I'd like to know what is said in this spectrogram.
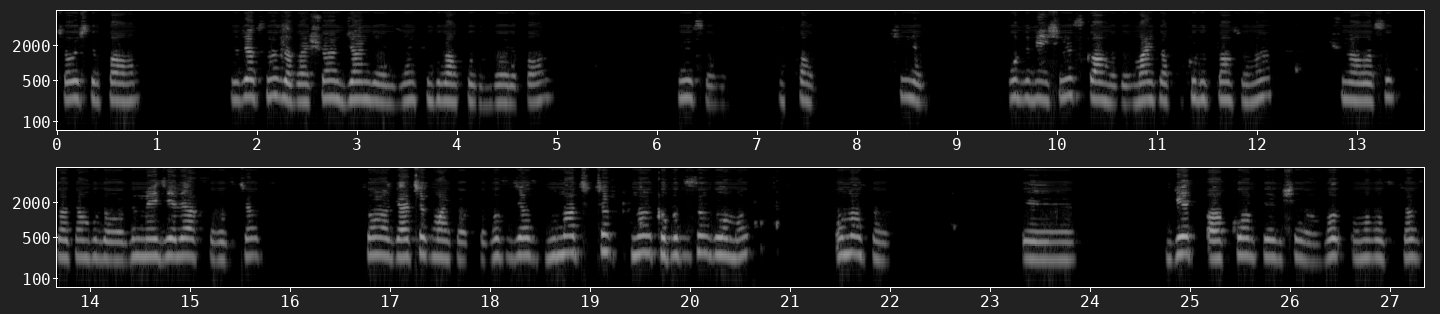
çalıştır falan Duracaksınız da ben şu an can geleceğim çünkü ben kurdum böyle falan. Neyse. Hı, Tamam. Şimdi burada bir işimiz kalmadı. Minecraft'ı kurduktan sonra şuna basıp zaten burada vardı. MCL aksa basacağız. Sonra gerçek Minecraft'a basacağız. Bunlar çıkacak. Bunları kapatırsanız olmaz. Ondan sonra eee get account diye bir şey var. Ona basacağız.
